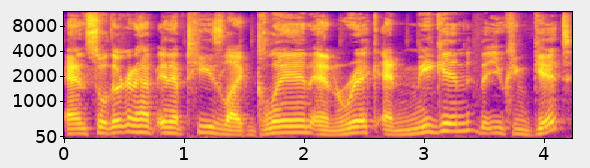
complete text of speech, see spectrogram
And so they're going to have NFTs like Glenn and Rick and Negan that you can get.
